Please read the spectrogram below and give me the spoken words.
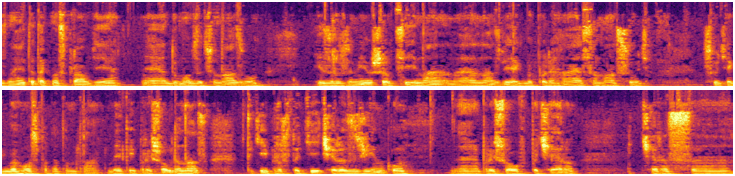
знаєте, так насправді я думав за цю назву і зрозумів, що в цій на, на- назві якби полягає сама суть, суть якби Господа там, так, який прийшов до нас в такій простоті через жінку, е, прийшов в печеру через, е,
